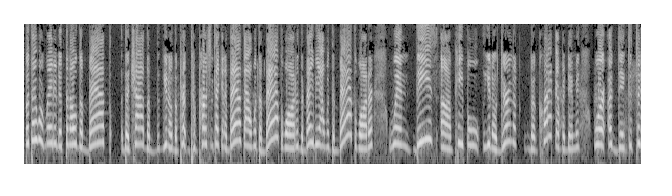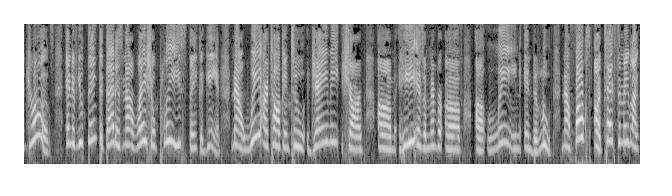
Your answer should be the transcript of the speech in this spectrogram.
But they were ready to throw the bath the child, the you know the, per- the person taking a bath out with the bath water, the baby out with the bath water, when these uh, people, you know, during the the crack epidemic were addicted to drugs. And if you think that that is not racial, please think again. Now, we are talking to Jamey Sharp. Um, he is a member of uh, Lean in Duluth. Now, folks are texting me like,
